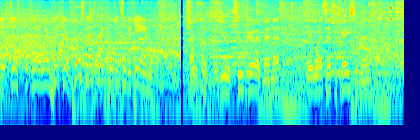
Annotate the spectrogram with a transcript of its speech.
It just went away right there. First fast break points of the game. you were too good, man. That Midwest education, man.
